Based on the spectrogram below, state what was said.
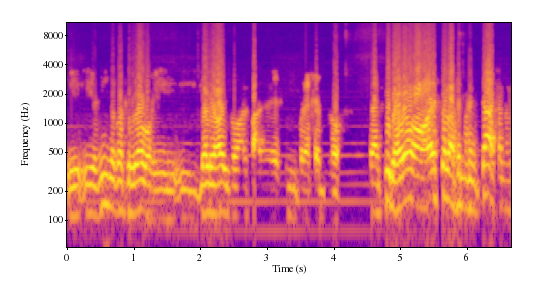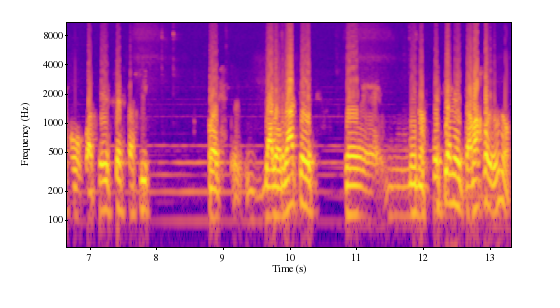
Y, el niño con su globo y, yo le oigo al padre decir, por ejemplo, tranquilo, esto lo hacemos en casa, ¿no? o cualquier cesto así. Pues la verdad que, que menosprecian el trabajo de uno.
